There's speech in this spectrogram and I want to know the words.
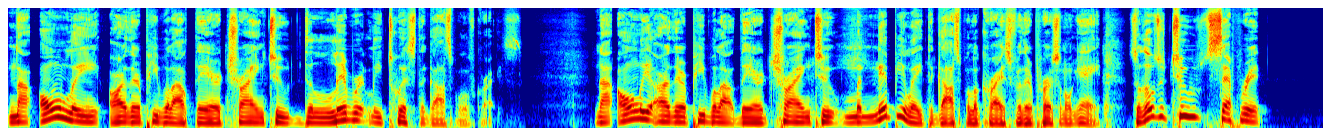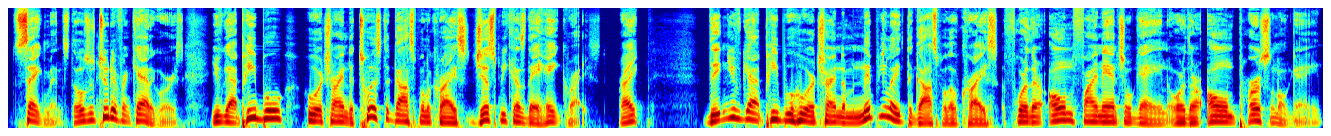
not only are there people out there trying to deliberately twist the gospel of Christ, not only are there people out there trying to manipulate the gospel of Christ for their personal gain. So those are two separate segments. Those are two different categories. You've got people who are trying to twist the gospel of Christ just because they hate Christ, right? Then you've got people who are trying to manipulate the gospel of Christ for their own financial gain or their own personal gain.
